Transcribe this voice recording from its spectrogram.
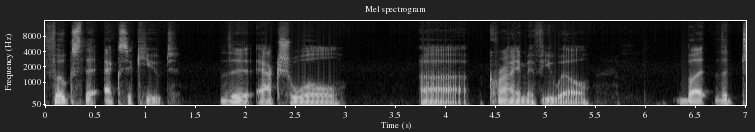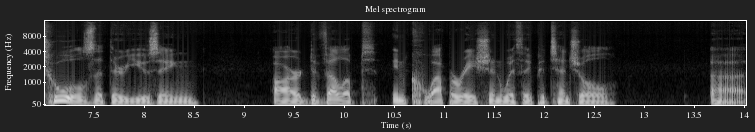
folks that execute the actual uh, crime, if you will, but the tools that they're using are developed in cooperation with a potential uh,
